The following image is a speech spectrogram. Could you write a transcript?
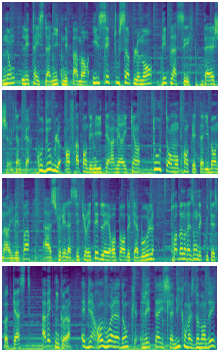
Non, l'État islamique n'est pas mort, il s'est tout simplement déplacé. Daesh vient de faire coup double en frappant des militaires américains tout en montrant que les talibans n'arrivaient pas à assurer la sécurité de l'aéroport de Kaboul. Trois bonnes raisons d'écouter ce podcast avec Nicolas. Eh bien, revoilà donc l'État islamique. On va se demander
